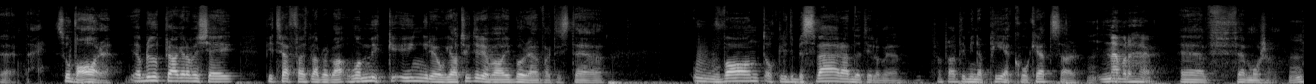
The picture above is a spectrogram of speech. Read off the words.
nej, så var det. Jag blev uppraggad av en tjej. Vi träffades bla bla bla. Hon var mycket yngre och jag tyckte det var i början faktiskt eh, ovant och lite besvärande till och med. Framförallt i mina PK-kretsar. När var det här? Eh, fem år sedan.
